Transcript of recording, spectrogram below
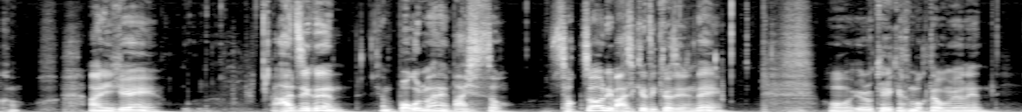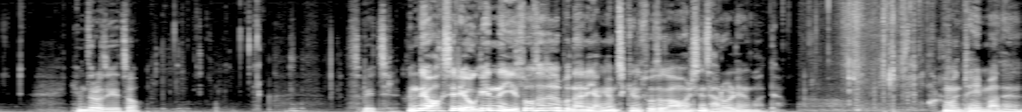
먹을까? 아니 이게 아직은 먹을만해. 맛있어. 적절히 맛있게 느껴지는데 어 이렇게 계속 먹다 보면은 힘들어지겠죠? 스위치를. 근데 확실히 여기 있는 이 소스들보다는 양념치킨 소스가 훨씬 잘 어울리는 것 같아요. 이건 제 입맛에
